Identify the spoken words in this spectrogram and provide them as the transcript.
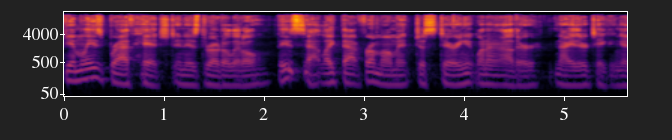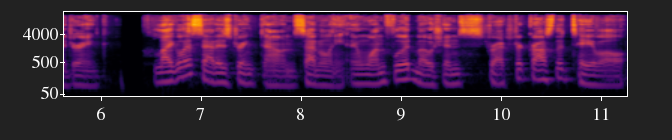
Gimli's breath hitched in his throat a little. They sat like that for a moment, just staring at one another, neither taking a drink. Legolas sat his drink down suddenly and in one fluid motion stretched across the table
